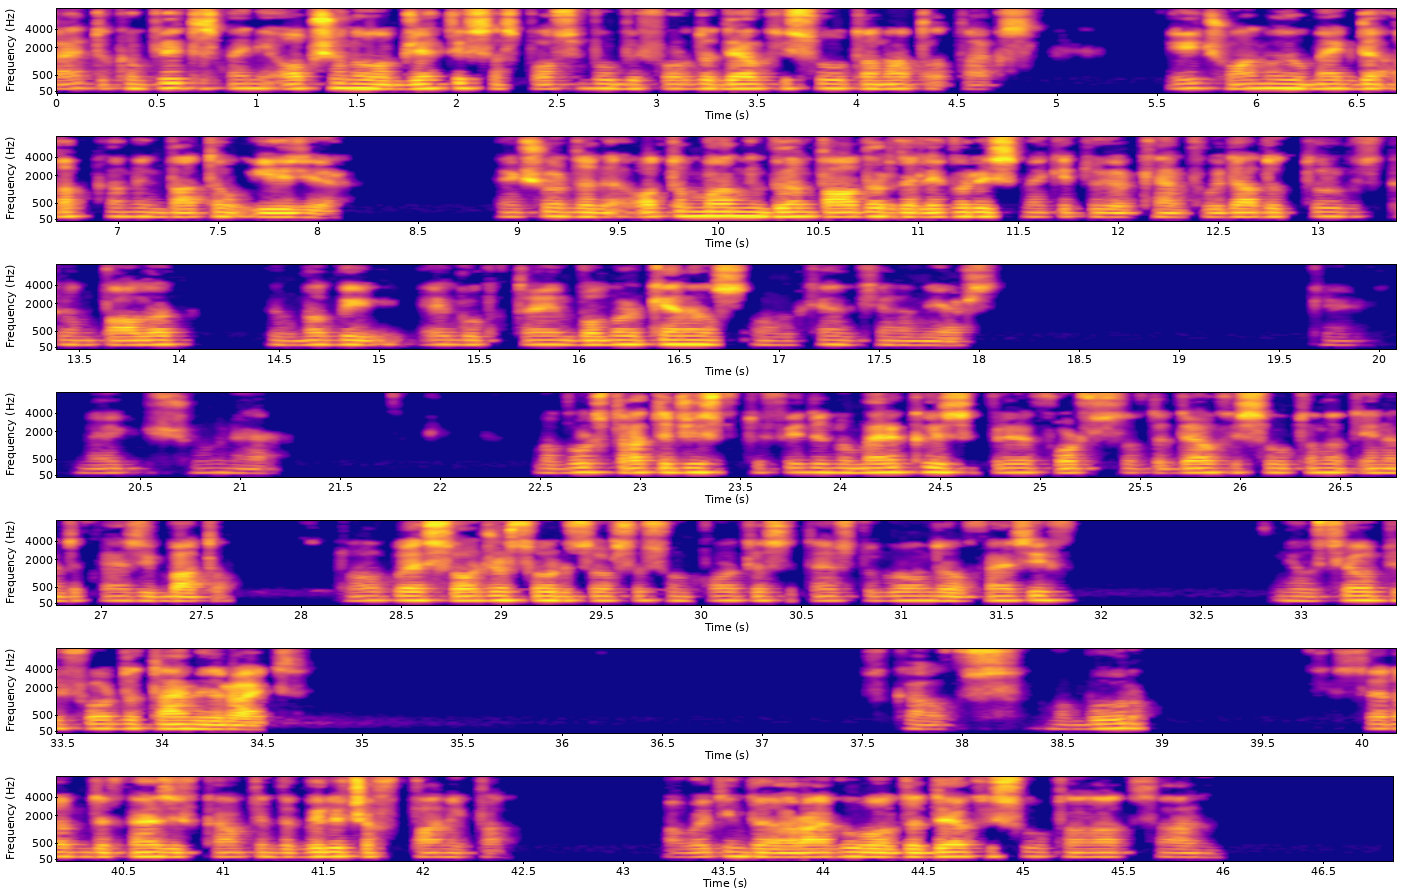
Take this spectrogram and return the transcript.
Try to complete as many optional objectives as possible before the Delhi Sultanate attacks. Each one will make the upcoming battle easier. Make sure that the Ottoman gunpowder deliveries make it to your camp. Without the Turks' gunpowder, you will not be able to train bombard cannons or hand cannoneers. Okay, make sure. Babur's strategy is to defeat the numerically superior forces of the Delhi Sultanate in a defensive battle. Do not waste soldiers or resources on pointless attempts to go on the offensive. You'll fail before the time is right. Scouts. Babur set up defensive camp in the village of Panipat, awaiting the arrival of the Delhi Sultanate's army.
